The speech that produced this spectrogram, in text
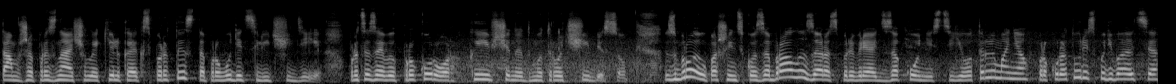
Там вже призначили кілька експертиз та проводять слідчі дії. Про це заявив прокурор Київщини Дмитро Чібісов. Зброю Пашинського забрали. Зараз перевіряють законність її отримання. В прокуратурі сподіваються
